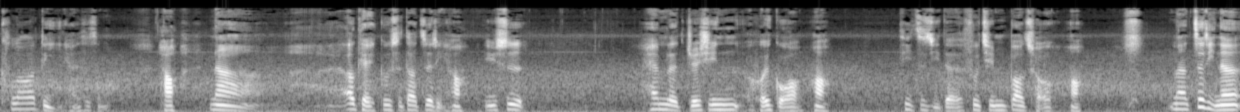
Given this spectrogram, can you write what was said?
，Claudy 还是什么？好。那，OK，故事到这里哈。于是，Hamlet 决心回国哈，替自己的父亲报仇哈。那这里呢，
